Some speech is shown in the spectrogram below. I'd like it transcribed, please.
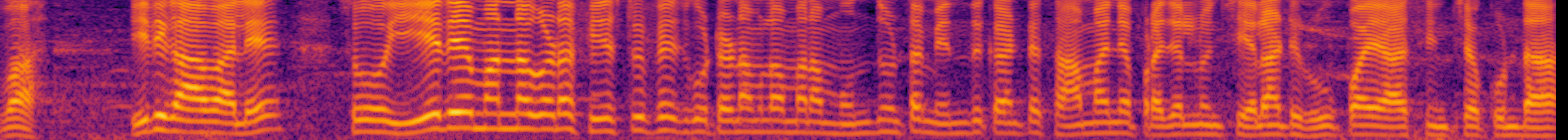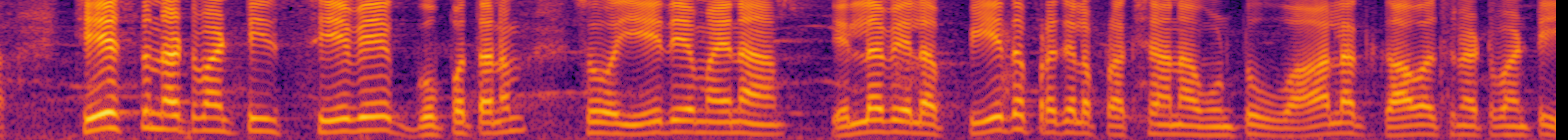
వా. ఇది కావాలి. సో ఏదేమన్నా కూడా ఫేస్ టు ఫేస్ కొట్టడంలో మనం ముందుంటాం. ఎందుకంటే సామాన్య ప్రజల నుంచి ఎలాంటి రూపాయి ఆశించకుండా చేస్తున్నటువంటి సేవే గొప్పతనం. సో ఏదేమైనా ఎల్లవేళ పేద ప్రజల ప్రక్షాన ఉంటూ వాళ్ళకు కావాల్సినటువంటి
